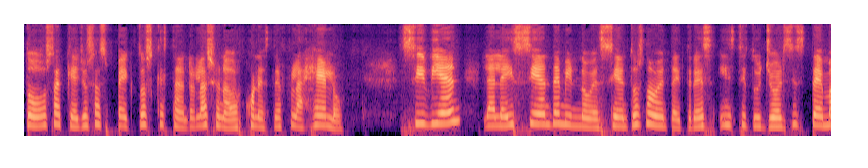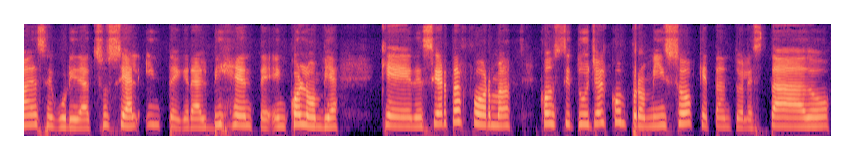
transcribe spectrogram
todos aquellos aspectos que están relacionados con este flagelo. Si bien la Ley 100 de 1993 instituyó el sistema de seguridad social integral vigente en Colombia, que de cierta forma constituye el compromiso que tanto el Estado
